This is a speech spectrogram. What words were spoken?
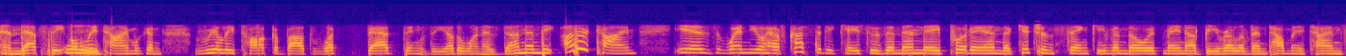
And that's the mm. only time we can really talk about what bad things the other one has done. And the other time is when you have custody cases and then they put in the kitchen sink, even though it may not be relevant how many times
